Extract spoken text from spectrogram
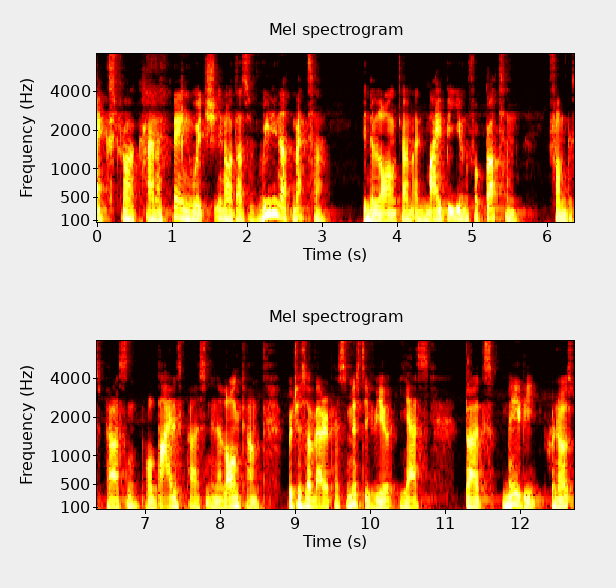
extra kind of thing, which, you know, does really not matter in the long term and might be even forgotten from this person or by this person in the long term, which is a very pessimistic view, yes, but maybe, who knows?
